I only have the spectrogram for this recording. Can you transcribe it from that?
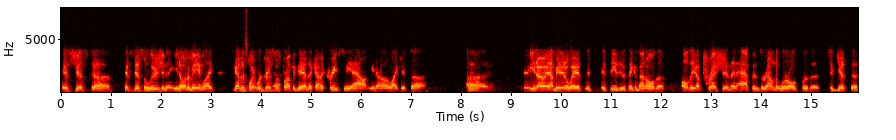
it's just uh it's disillusioning. You know what I mean? Like it's got to the point where Christmas yeah. propaganda kind of creeps me out. You know, like it's uh, uh, you know, I mean, in a way, it's it's it's easy to think about all the all the oppression that happens around the world for the to get the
